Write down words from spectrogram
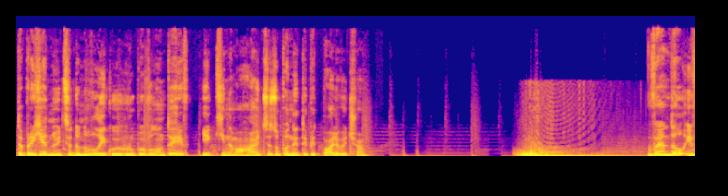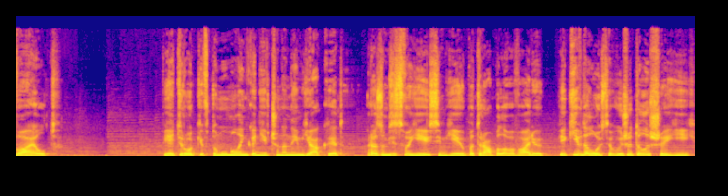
та приєднується до невеликої групи волонтерів, які намагаються зупинити підпалювача. Вендел і Вайлд П'ять років тому маленька дівчина на ім'я Кет разом зі своєю сім'єю потрапила в аварію, в якій вдалося вижити лише їй.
